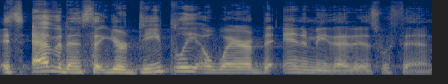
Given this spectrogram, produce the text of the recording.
it's evidence that you're deeply aware of the enemy that is within.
